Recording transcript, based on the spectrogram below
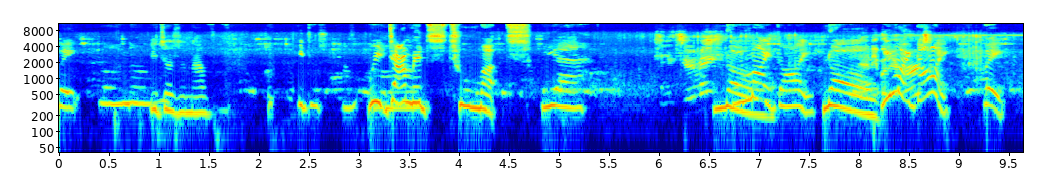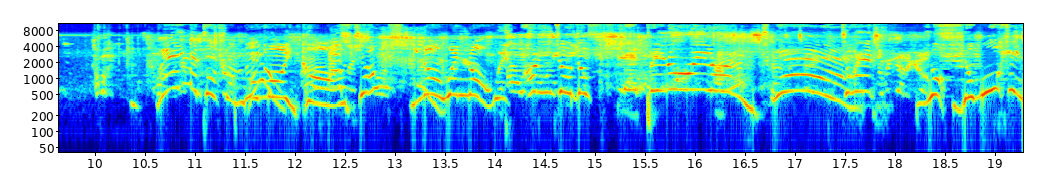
Wait. Oh no. He doesn't have. He just. We damaged too much. Yeah. Can you hear me? No. You might die. No. Anybody You might hurt? die. Wait. Come on. We're in a different room. Oh my god. No, we're not. We're under the flipping island. Yeah. Giant. So we gotta go. You're, you're walking.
